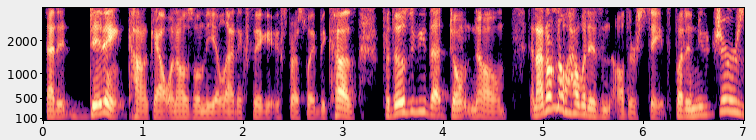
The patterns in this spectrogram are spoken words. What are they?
that it didn't conk out when I was on the Atlantic City Expressway because for those of you that don't know, and I don't know how it is in other states, but in New Jersey,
